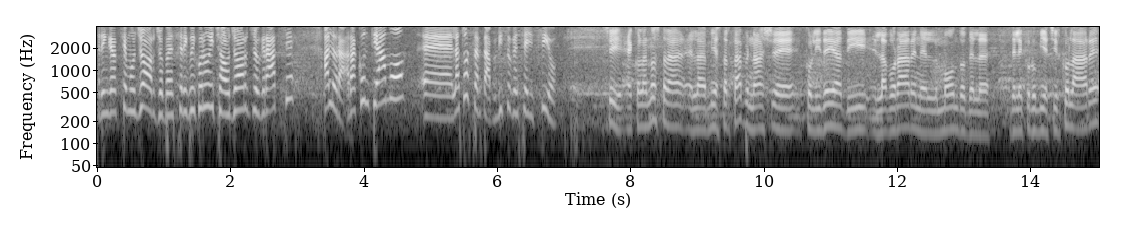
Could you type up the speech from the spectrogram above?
ringraziamo Giorgio per essere qui con noi, ciao Giorgio, grazie. Allora, raccontiamo eh, la tua start-up, visto che sei il CEO. Sì, ecco, la, nostra, la mia startup nasce con l'idea di lavorare nel mondo del, dell'economia circolare,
